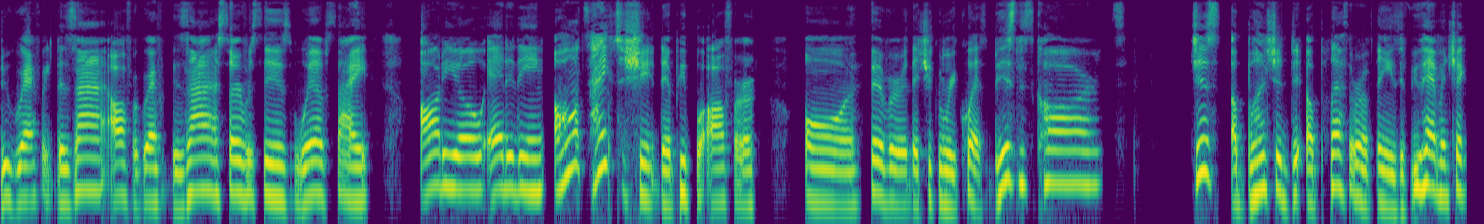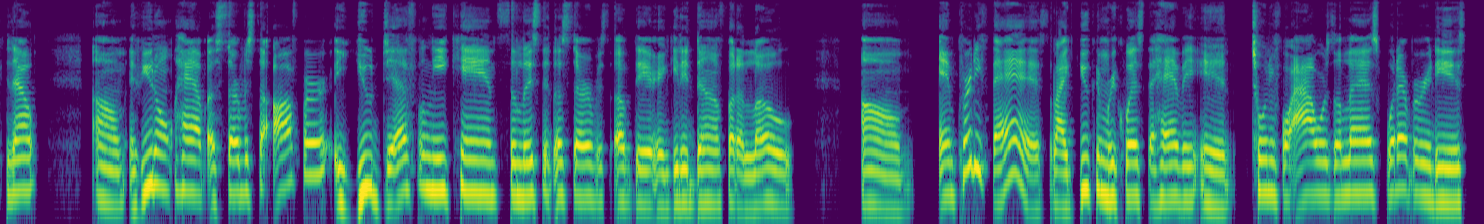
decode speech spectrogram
do graphic design, offer graphic design services, website, audio editing, all types of shit that people offer on Fiverr that you can request business cards, just a bunch of a plethora of things. If you haven't checked it out, um, if you don't have a service to offer, you definitely can solicit a service up there and get it done for the low. Um, and pretty fast. Like you can request to have it in 24 hours or less, whatever it is.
